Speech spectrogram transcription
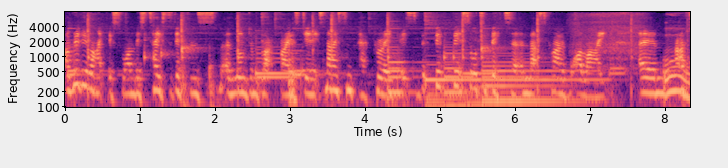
I really like this one, this Taste the Difference uh, London Blackfriars gin. It's nice and peppery. It's a bit, bit, bit sort of bitter, and that's kind of what I like. Um, I've,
